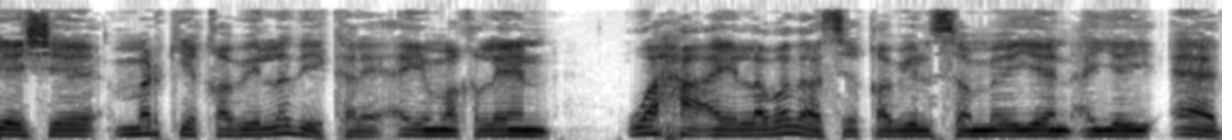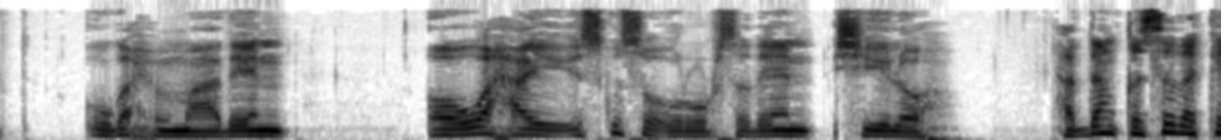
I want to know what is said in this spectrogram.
yeeshee markii qabiiladii kale ay maqleen waxa ay labadaasi qabiil sameeyeen ayay aad uga xumaadeen oo waxay isku soo urursadeen shiilo haddaan qisada ka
